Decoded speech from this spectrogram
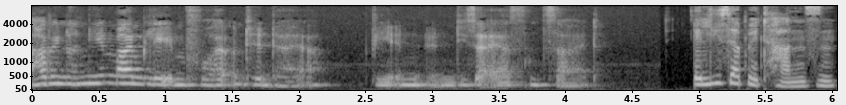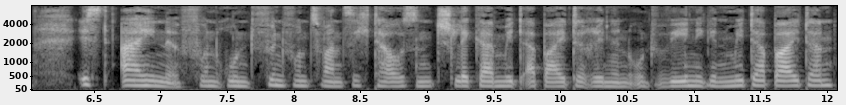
habe ich noch nie in meinem Leben vorher und hinterher, wie in, in dieser ersten Zeit. Elisabeth Hansen ist eine von rund 25.000 Schlecker-Mitarbeiterinnen und wenigen Mitarbeitern,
